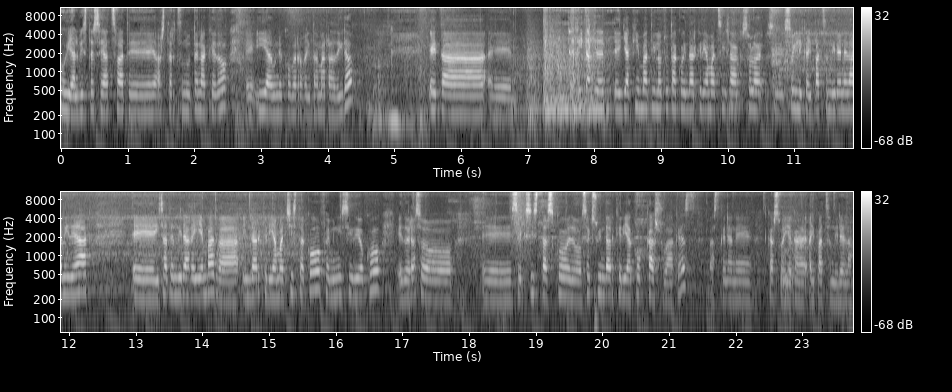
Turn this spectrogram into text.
hoi albiste zehatz bat e, aztertzen dutenak edo e, ia uneko berrogeita marra dira. Eta e, egitate e, jakin bat lotutako indarkeria matxizak zoilik aipatzen diren edabideak, e, izaten dira gehien bat ba, indarkeria matxistako, feminizidioko edo eraso e, sexistazko edo sexu indarkeriako kasuak, ez? Bazkenean e, kasuaiek aipatzen direla.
